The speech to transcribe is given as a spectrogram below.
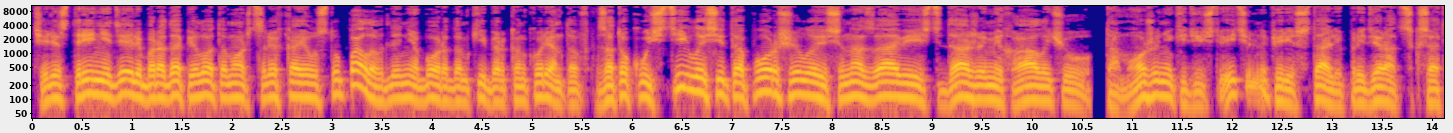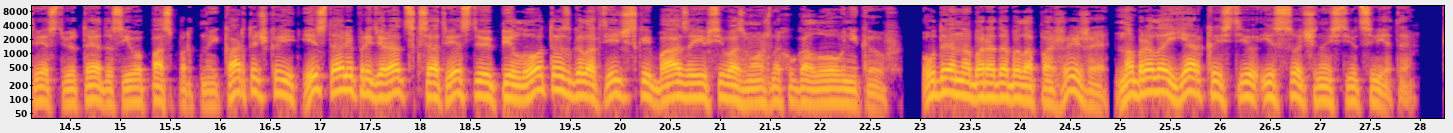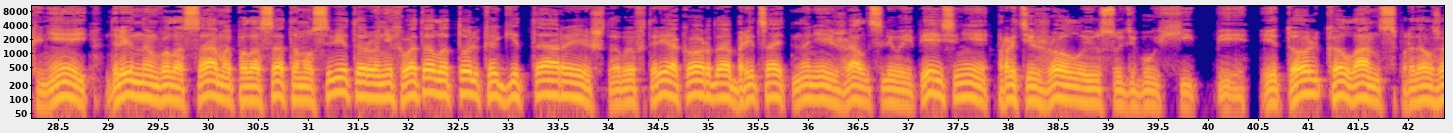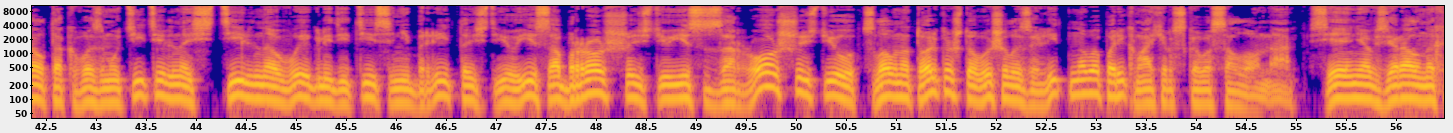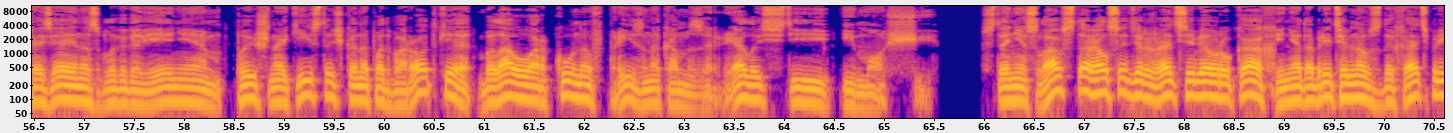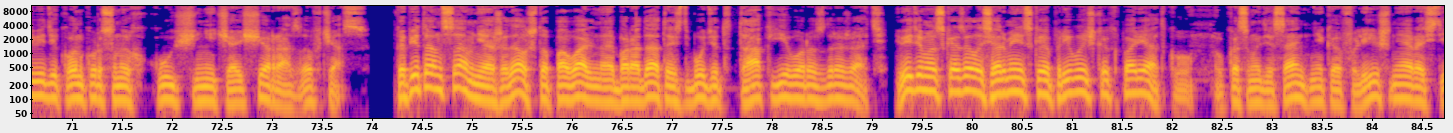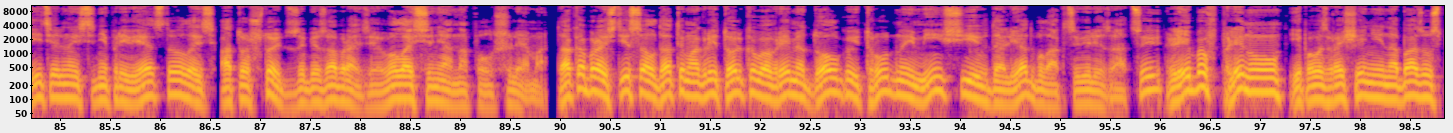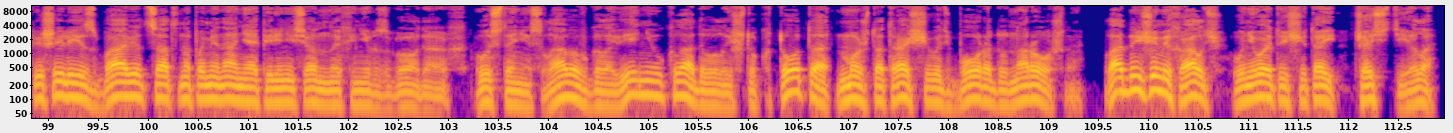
Через три недели борода пилота, может, слегка и уступала в длине бородам киберконкурентов, зато кустилась и топорщилась на зависть даже Михалычу. Таможенники действительно перестали придираться к соответствию Теда с его паспортной карточкой и стали придираться к соответствию пилота с галактической базой и всевозможных уголовников. У Дэна борода была пожиже, но брала яркостью и сочностью цвета. К ней, длинным волосам и полосатому свитеру не хватало только гитары, чтобы в три аккорда обрицать на ней жалостливые песни про тяжелую судьбу хиппи хиппи. И только Ланс продолжал так возмутительно, стильно выглядеть и с небритостью, и с обросшестью, и с заросшестью, словно только что вышел из элитного парикмахерского салона. Сеня взирал на хозяина с благоговением. Пышная кисточка на подбородке была у Аркунов признаком зрелости и мощи. Станислав старался держать себя в руках и неодобрительно вздыхать при виде конкурсных кущ не чаще раза в час. Капитан сам не ожидал, что повальная бородатость будет так его раздражать. Видимо, сказалась армейская привычка к порядку. У космодесантников лишняя растительность не приветствовалась, а то что это за безобразие, волосня на полшлема. Так обрасти солдаты могли только во время долгой трудной миссии вдали от благ цивилизации, либо в плену, и по возвращении на базу спешили избавиться от напоминаний о перенесенных невзгодах. У Станислава Слава в голове не укладывалось, что кто-то может отращивать бороду нарочно. Ладно еще Михалыч, у него это, считай, часть тела.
